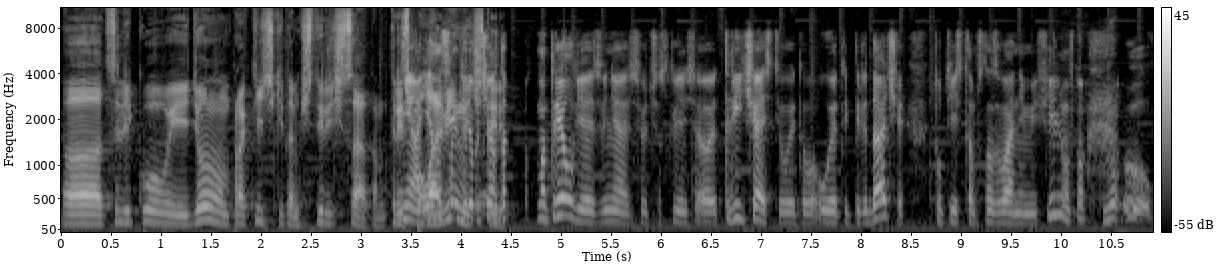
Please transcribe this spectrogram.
э, целиковый, идет он практически там 4 часа, там 3,5-4. Я на самом деле, сейчас посмотрел, я извиняюсь, вот сейчас э, три части у, этого, у этой передачи, тут есть там с названиями фильмов, но ну,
